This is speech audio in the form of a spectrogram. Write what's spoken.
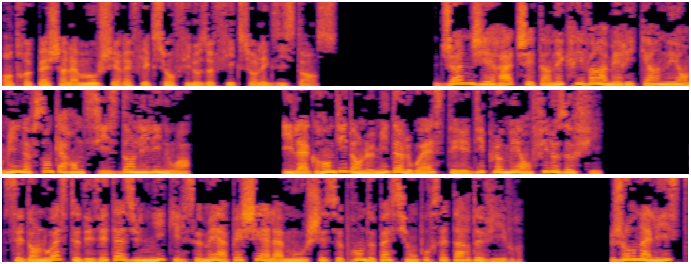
entre pêche à la mouche et réflexion philosophique sur l'existence. John Gierach est un écrivain américain né en 1946 dans l'Illinois. Il a grandi dans le Middle West et est diplômé en philosophie. C'est dans l'ouest des États-Unis qu'il se met à pêcher à la mouche et se prend de passion pour cet art de vivre. Journaliste,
